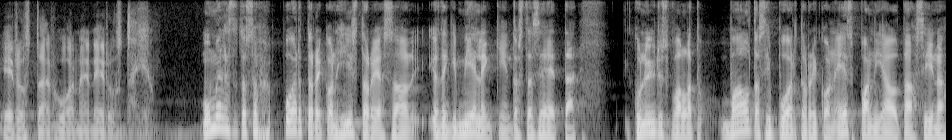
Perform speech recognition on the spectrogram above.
edustajanhuoneen edustajia. Mun mielestä tuossa Puerto Ricon historiassa on jotenkin mielenkiintoista se, että kun Yhdysvallat valtasi Puerto Ricon Espanjalta siinä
